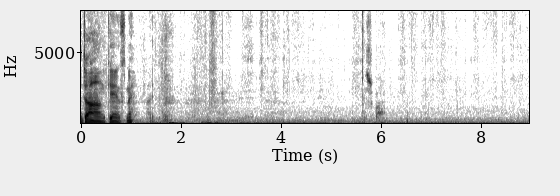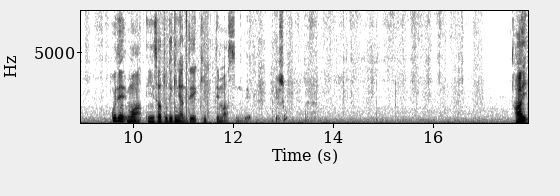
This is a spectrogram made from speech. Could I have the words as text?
じゃんけんですね。これで、まあ、インサート的にはできてますんで。よいしょ。はい。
